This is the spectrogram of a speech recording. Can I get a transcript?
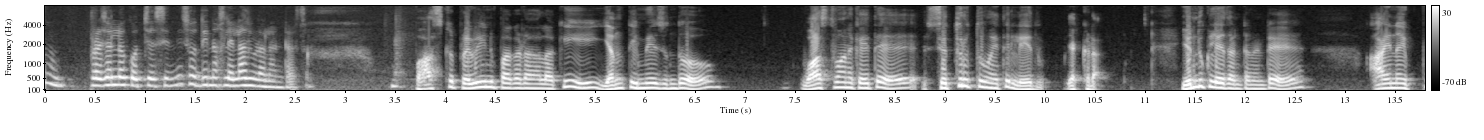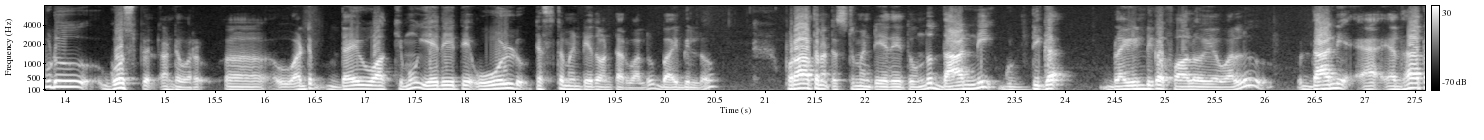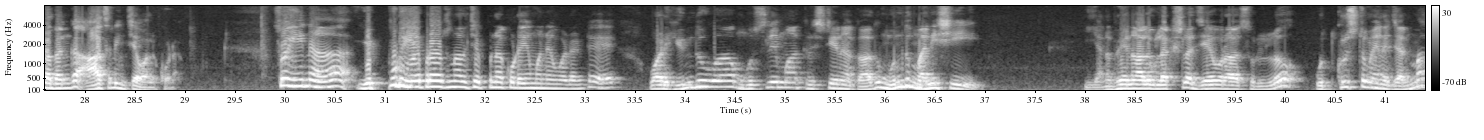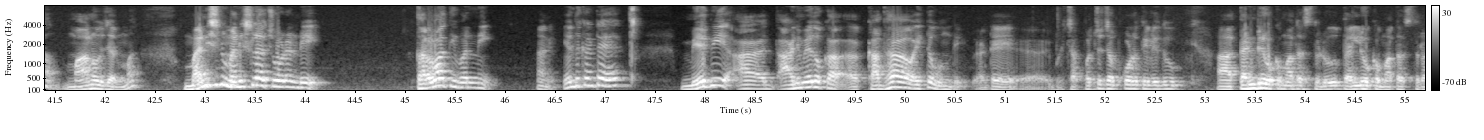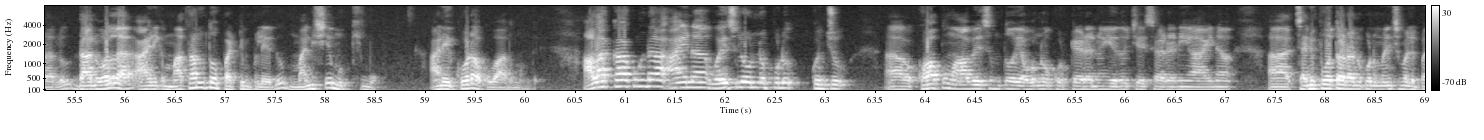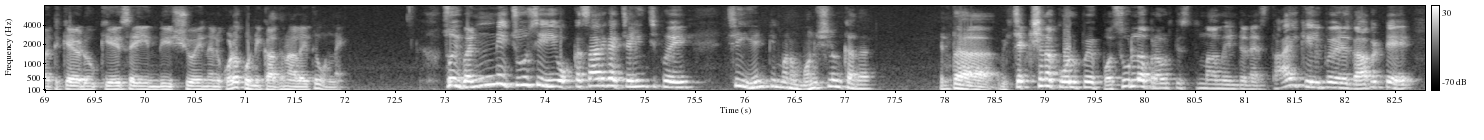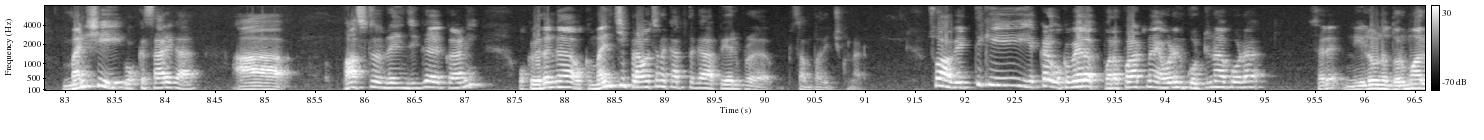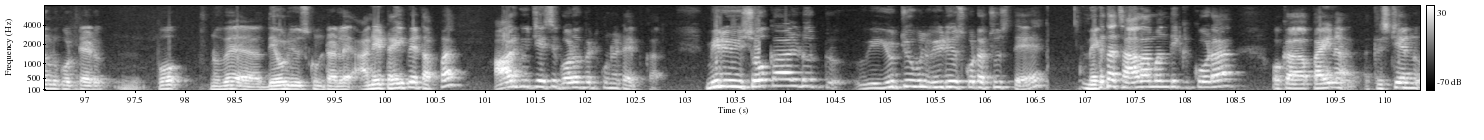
ప్రజల్లోకి వచ్చేసింది. సో దీన్ని అసలు ఎలా చూడాలంటారు సార్? పాస్టర్ ప్రవీణ్ పగడాలకి ఎంత ఇమేజ్ ఉందో వాస్తవానికైతే శత్రుత్వం అయితే లేదు ఎక్కడ. ఎందుకు లేదంటానంటే ఆయన ఇప్పుడు గోస్పెల్ అంటేవారు అంటే దైవవాక్యము ఏదైతే ఓల్డ్ టెస్టమెంట్ ఏదో అంటారు వాళ్ళు బైబిల్లో పురాతన టెస్టమెంట్ ఏదైతే ఉందో దాన్ని గుడ్డిగా బ్లైండ్గా ఫాలో అయ్యే వాళ్ళు దాన్ని యథాతథంగా ఆచరించే వాళ్ళు కూడా. సో ఈయన ఎప్పుడు ఏ ప్రవచనాలు చెప్పినా కూడా ఏమనేవాడంటే వాడు హిందువా ముస్లిమా క్రిస్టియనా కాదు ముందు మనిషి. ఎనభై నాలుగు లక్షల జీవరాశుల్లో ఉత్కృష్టమైన జన్మ మానవ జన్మ మనిషిని మనిషిలా చూడండి. తర్వాత ఇవన్నీ అని. ఎందుకంటే మేబీ ఆయన మీద ఒక కథ అయితే ఉంది. అంటే ఇప్పుడు చెప్పొచ్చో చెప్పకూడదు తెలీదు. తండ్రి ఒక మతస్థుడు తల్లి ఒక మతస్థురాలు. దానివల్ల ఆయనకి మతంతో పట్టింపు లేదు. మనిషే ముఖ్యము అని కూడా ఒక వాదం ఉంది. అలా కాకుండా ఆయన వయసులో ఉన్నప్పుడు కొంచెం కోపం ఆవేశంతో ఎవరినో కొట్టాడని ఏదో చేశాడని ఆయన చనిపోతాడు అనుకున్న మనిషి మళ్ళీ బతికాడు కేసు అయ్యింది ఇష్యూ అయిందని కూడా కొన్ని కథనాలు అయితే ఉన్నాయి. సో ఇవన్నీ చూసి ఒక్కసారిగా చలించిపోయి చీ ఏంటి మనం మనుషులం కదా? ఇంత విచక్షణ కోల్పోయి పశువుల్లో ప్రవర్తిస్తున్నాం ఏంటనే స్థాయికి వెళ్ళిపోయాడు కాబట్టే మనిషి ఒక్కసారిగా ఆ పాస్టర్ రేంజ్గా కానీ ఒక విధంగా ఒక మంచి ప్రవచనకర్తగా పేరు సంపాదించుకున్నాడు. సో ఆ వ్యక్తికి ఎక్కడ ఒకవేళ పొరపాటున ఎవడని కొట్టినా కూడా సరే నీలో ఉన్న దుర్మార్గుడు కొట్టాడు పో నువ్వే దేవుడు చూసుకుంటాడులే అనే టైపే తప్ప ఆర్గ్యూ చేసి గొడవ పెట్టుకునే టైప్ కాదు. మీరు ఈ షోకాల్డ్ యూట్యూబ్ వీడియోస్ కూడా చూస్తే మిగతా చాలా మందికి కూడా ఒక పైన క్రిస్టియన్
